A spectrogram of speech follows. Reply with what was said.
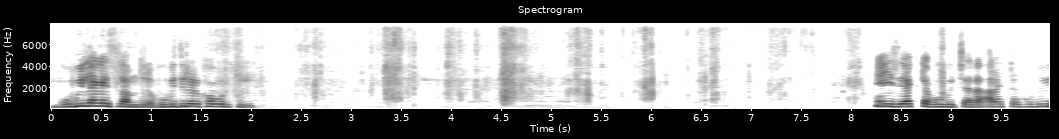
ভুবি লাগাইছিলাম দুটা ভুবি দুটার খবর কি? এই যে একটা ভুবির চারা আর একটা ভুবি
